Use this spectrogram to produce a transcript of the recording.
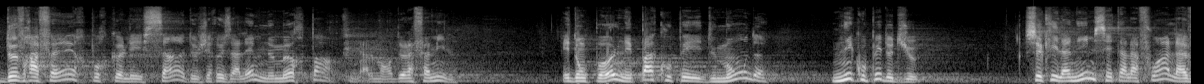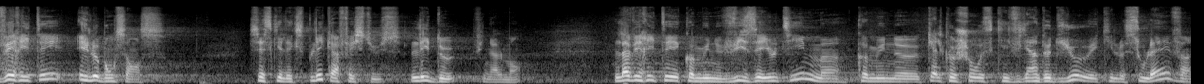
devra faire pour que les saints de Jérusalem ne meurent pas finalement de la famine. Et donc Paul n'est pas coupé du monde, ni coupé de Dieu. Ce qui l'anime, c'est à la fois la vérité et le bon sens. C'est ce qu'il explique à Festus, les deux finalement. La vérité comme une visée ultime, comme quelque chose qui vient de Dieu et qui le soulève,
